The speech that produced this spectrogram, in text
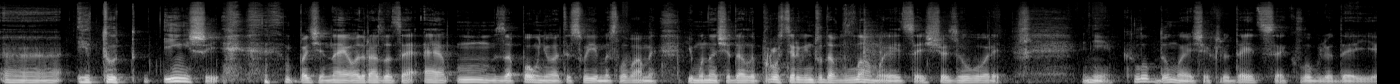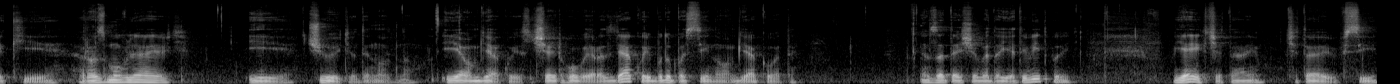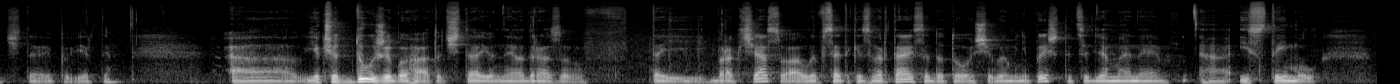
Е, і тут інший починає одразу це е, м, заповнювати своїми словами. Йому наче дали простір, він туди вламується і щось говорить. Ні, клуб думаючих людей це клуб людей, які розмовляють і чують один одного. І я вам дякую. Черговий раз дякую і буду постійно вам дякувати за те, що ви даєте відповідь. Я їх читаю, читаю всі, читаю, повірте. А якщо дуже багато читаю, не одразу та й брак часу, але все-таки звертаюся до того, що ви мені пишете. Це для мене і стимул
